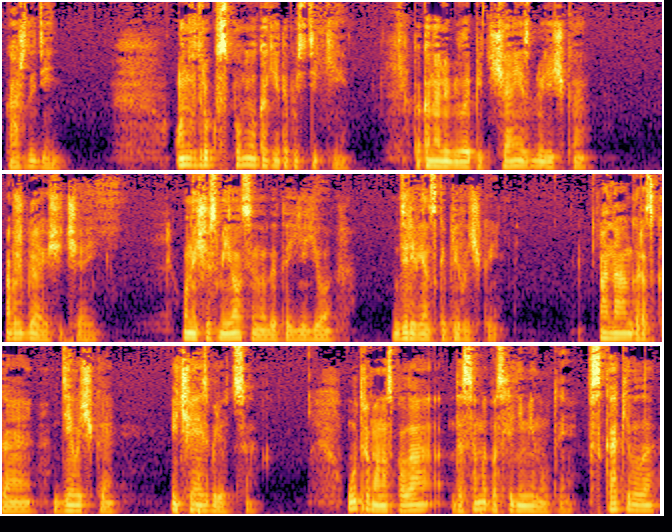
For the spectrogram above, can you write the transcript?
Каждый день. Он вдруг вспомнил какие-то пустяки. Как она любила пить чай из блюдечка. Обжигающий чай. Он еще смеялся над этой ее деревенской привычкой. Она городская девочка и чай из блюдца. Утром она спала до самой последней минуты. Вскакивала,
